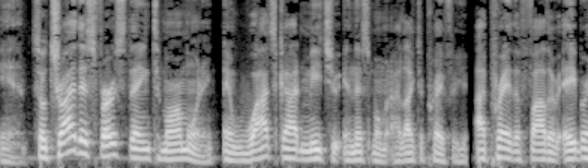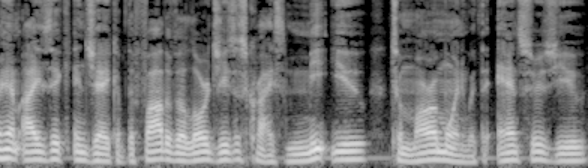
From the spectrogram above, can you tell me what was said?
in. So try this first thing tomorrow morning and watch God meet you in this moment. I'd like to pray for you. I pray the Father of Abraham, Isaac, and Jacob, the Father of the Lord Jesus Christ, meet you tomorrow morning with the answers you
